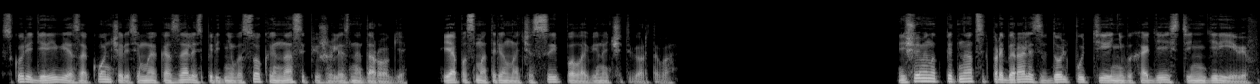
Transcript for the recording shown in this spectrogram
Вскоре деревья закончились, и мы оказались перед невысокой насыпью железной дороги. Я посмотрел на часы половины четвертого. Еще минут пятнадцать пробирались вдоль путей, не выходя из тени деревьев.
